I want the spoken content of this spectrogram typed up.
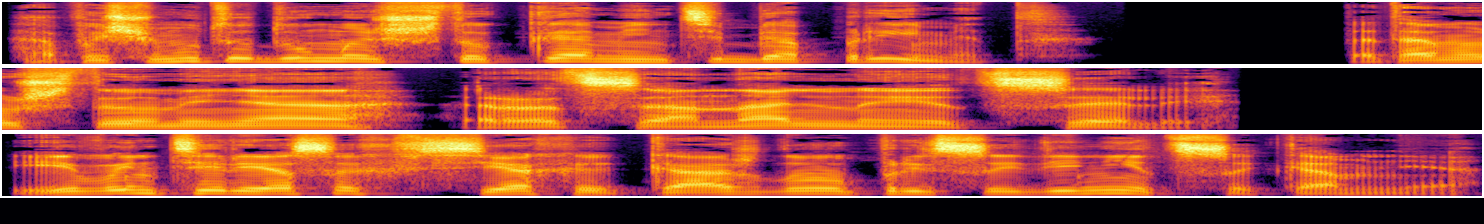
А почему ты думаешь, что камень тебя примет? Потому что у меня рациональные цели. И в интересах всех и каждого присоединиться ко мне.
